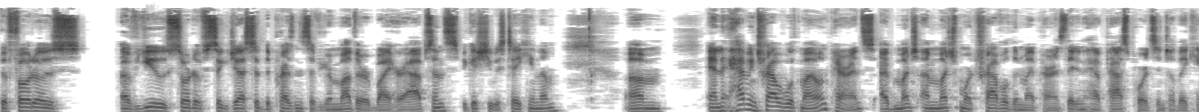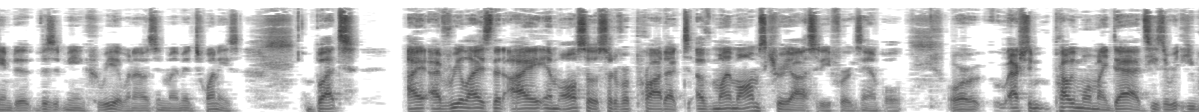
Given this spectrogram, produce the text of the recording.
the photos of you sort of suggested the presence of your mother by her absence because she was taking them. Um, and having traveled with my own parents, I've much, I'm much more traveled than my parents. They didn't have passports until they came to visit me in Korea when I was in my mid twenties. But I, have realized that I am also sort of a product of my mom's curiosity, for example, or actually probably more my dad's. He's a, he,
